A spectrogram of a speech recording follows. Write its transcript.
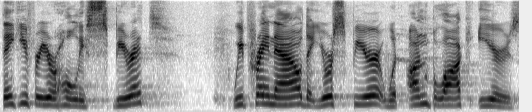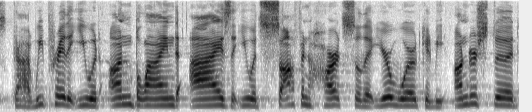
Thank you for your Holy Spirit. We pray now that your spirit would unblock ears. God, we pray that you would unblind eyes, that you would soften hearts so that your word could be understood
